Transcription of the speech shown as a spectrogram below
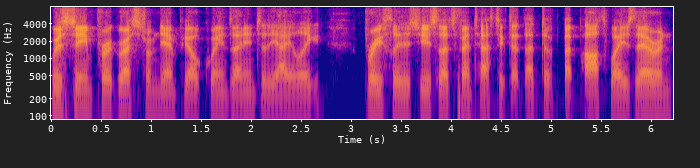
we've seen progress from the NPL Queensland into the A League briefly this year, so that's fantastic that that, that pathway is there, and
